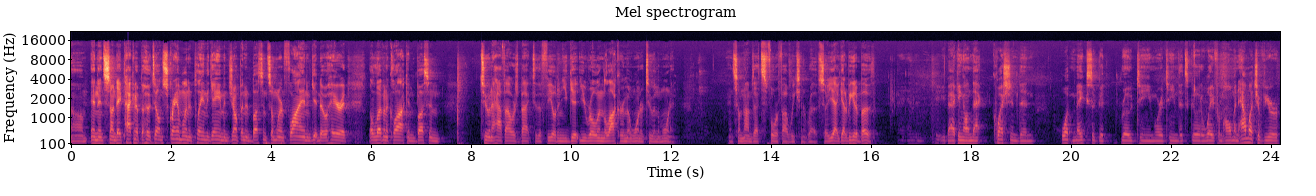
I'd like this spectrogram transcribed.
Um, and then Sunday, packing up the hotel and scrambling and playing the game and jumping and bussing somewhere and flying and getting to O'Hare at 11 o'clock and bussing two and a half hours back to the field, and you get you roll in the locker room at one or two in the morning and sometimes that's four or five weeks in a row. So yeah, you got to be good at both. And piggybacking on that question, then what makes a good road team or a team that's good away from home, and how much of your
